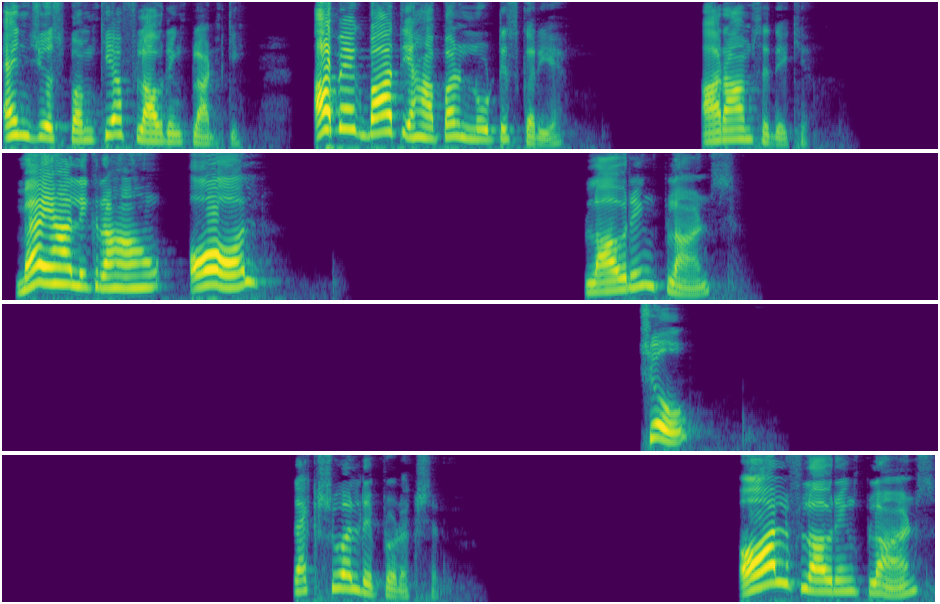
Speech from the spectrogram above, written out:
एनजियोस्पम की या फ्लावरिंग प्लांट की। अब एक बात यहाँ पर नोटिस करिए। आराम से देखिए। मैं यहाँ लिख रहा हूँ all flowering plants show sexual reproduction all flowering plants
